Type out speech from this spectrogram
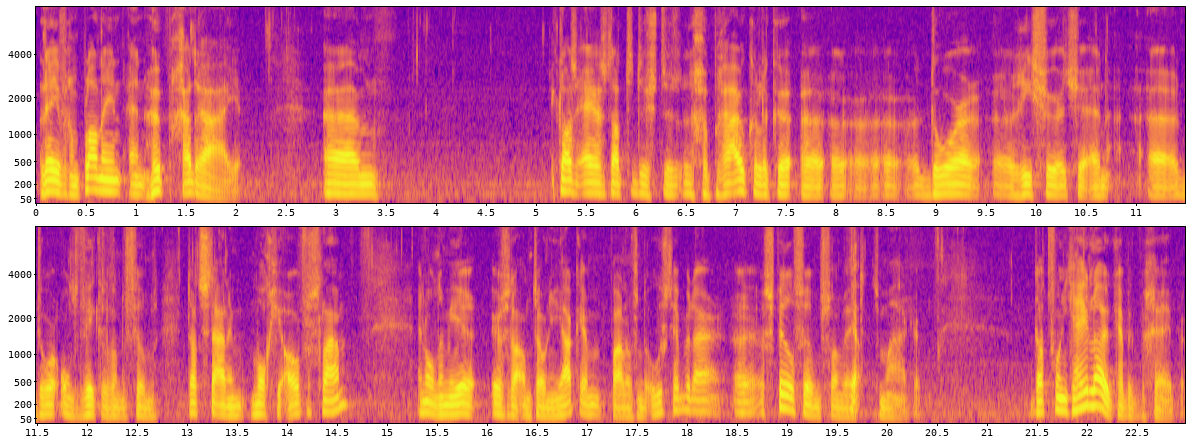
lever een plan in en hup, ga draaien. Um, ik las ergens dat dus de gebruikelijke uh, door researchen en door ontwikkelen van de film, dat stadium mocht je overslaan. En onder meer Ursula Antoniak en Paolo van der Oest hebben daar speelfilms van weten te maken. Dat vond je heel leuk, heb ik begrepen.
